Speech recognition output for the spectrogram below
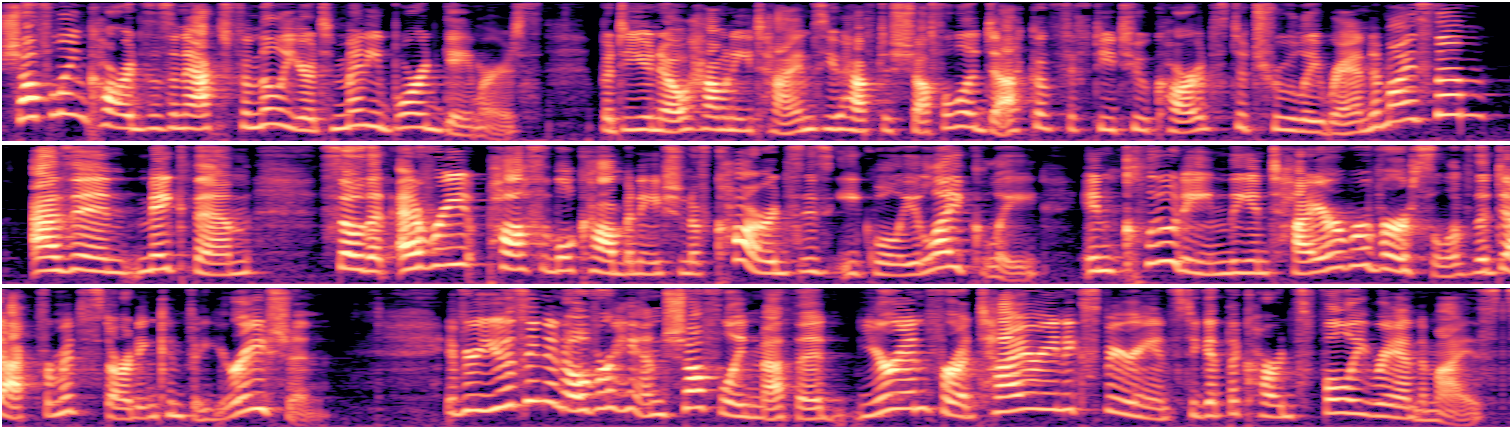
Shuffling cards is an act familiar to many board gamers, but do you know how many times you have to shuffle a deck of 52 cards to truly randomize them? As in, make them so that every possible combination of cards is equally likely, including the entire reversal of the deck from its starting configuration. If you're using an overhand shuffling method, you're in for a tiring experience to get the cards fully randomized.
